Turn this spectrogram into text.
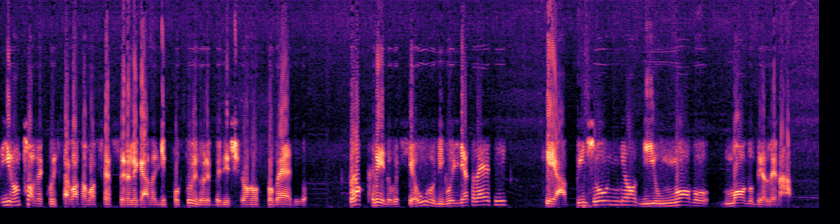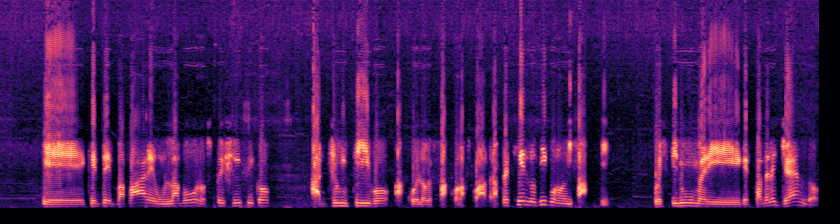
Io non so se questa cosa possa essere legata agli infortuni, dovrebbe dirci un ortopedico, però credo che sia uno di quegli atleti che ha bisogno di un nuovo modo di allenarsi, che, che debba fare un lavoro specifico aggiuntivo a quello che fa con la squadra, perché lo dicono i fatti, questi numeri che state leggendo,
